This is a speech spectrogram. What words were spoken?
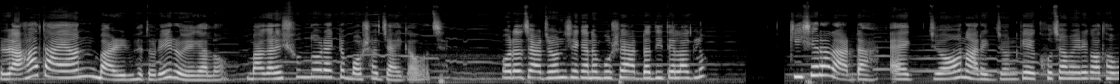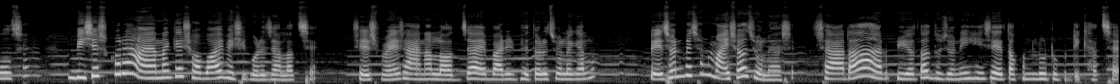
রাহাত আয়ান বাড়ির ভেতরেই রয়ে গেল। বাগানে সুন্দর একটা বসার জায়গাও আছে। ওরা চারজন সেখানে বসে আড্ডা দিতে লাগল। কিসের আর আড্ডা? একজন আরেকজনকে খোঁচা মেরে কথা বলছে। বিশেষ করে আয়ানাকে সবাই বেশি করে জ্বালাচ্ছে। শেষমেশ আয়না লজ্জায় বাড়ির ভেতরে চলে গেল। পেছন পেছন মাইশাও চলে আসে। সারা আর প্রিয়তা দুজনেই হেসে তখন লুটুপুটি খাচ্ছে।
